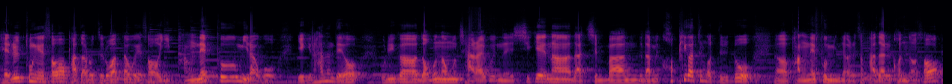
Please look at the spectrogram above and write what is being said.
배를 통해서 바다로 들어왔다고 해서 이 박내품이라고 얘기를 하는데요. 우리가 너무너무 잘 알고 있는 시계나 나침반, 그다음에 커피 같은 것들도 어, 박내품입니다. 그래서 바다를 건너서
